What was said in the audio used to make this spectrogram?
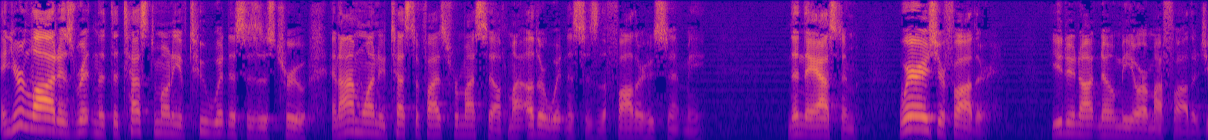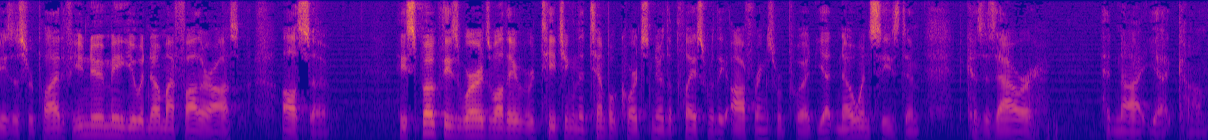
In your law is written that the testimony of two witnesses is true, and I am one who testifies for myself. My other witness is the Father who sent me. Then they asked him, Where is your Father? You do not know me or my Father, Jesus replied. If you knew me, you would know my Father also. He spoke these words while they were teaching in the temple courts near the place where the offerings were put, yet no one seized him because his hour had not yet come.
